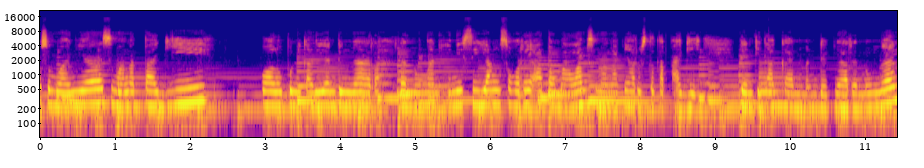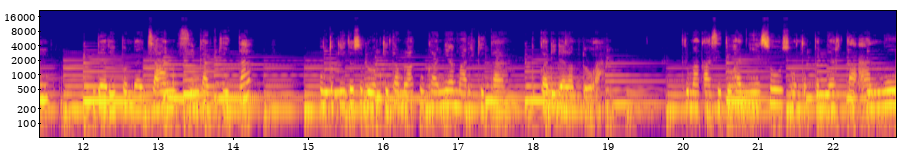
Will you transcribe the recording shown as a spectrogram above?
Semuanya, semangat pagi. Walaupun kalian dengar renungan ini siang, sore, atau malam, semangatnya harus tetap pagi. Dan kita akan mendengar renungan dari pembacaan singkat kita. Untuk itu sebelum kita melakukannya, mari kita buka di dalam doa. Terima kasih Tuhan Yesus untuk penyertaan-Mu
